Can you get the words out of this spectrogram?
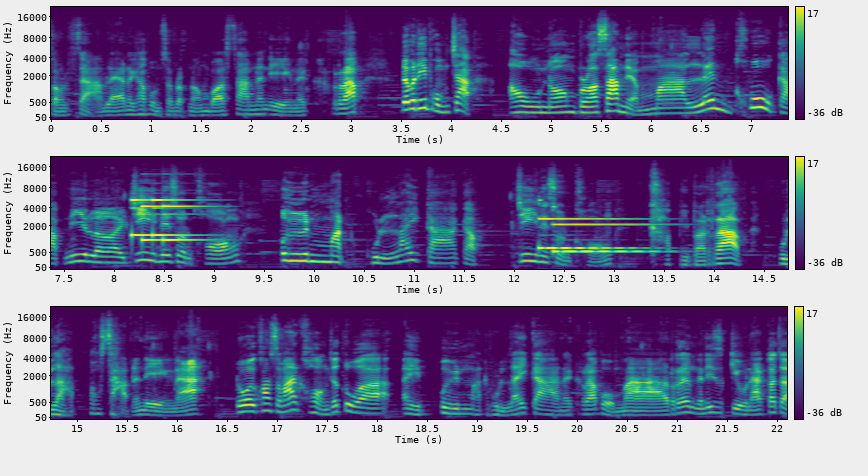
12 13 แล้วนะครับผมสำหรับน้องบอสซัมนั่นเองนะครับแล้ววันนี้ผมจะเอาน้องบอสซัมเนี่ยมาเล่นคู่กับนี่เลยจี้ในส่วนของปืนหมัดหุ่นไล่กากับจี้ในส่วนของคาปิบาราบกุหลาบต้องสาบนั่นเองนะ โดยความสามารถของเจ้าตัวไอ้ปืนหมัดหุ่นไล่กานะครับผมมาเริ่มกันที่สกิลนะก็จะ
